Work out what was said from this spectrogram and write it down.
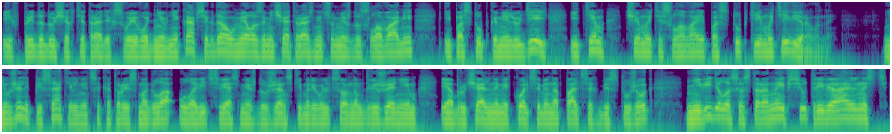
и в предыдущих тетрадях своего дневника всегда умела замечать разницу между словами и поступками людей и тем, чем эти слова и поступки мотивированы. Неужели писательница, которая смогла уловить связь между женским революционным движением и обручальными кольцами на пальцах Бестужевок, не видела со стороны всю тривиальность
